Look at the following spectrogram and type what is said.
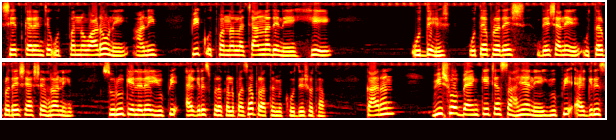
शेतकऱ्यांचे उत्पन्न वाढवणे आणि पीक उत्पन्नाला चालना देणे हे उद्देश उत्तर प्रदेश देशाने उत्तर प्रदेश या शहराने सुरू केलेल्या यू पी ॲग्रेस प्रकल्पाचा प्राथमिक उद्देश होता. कारण विश्व बँकेच्या सहाय्याने यू पी ॲग्रिस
